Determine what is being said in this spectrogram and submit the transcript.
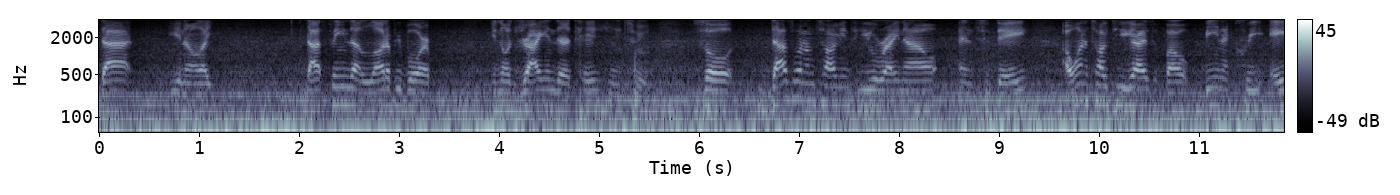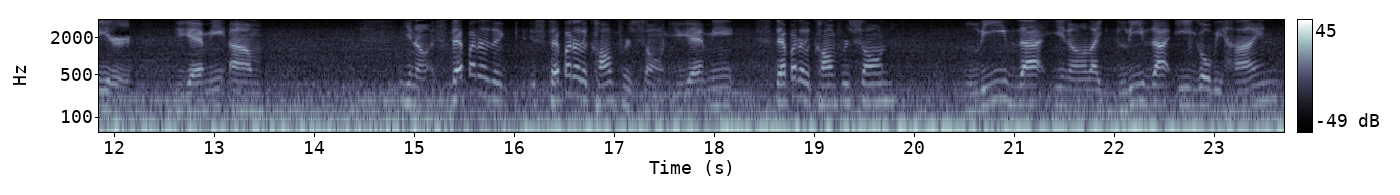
that you know like that thing that a lot of people are you know dragging their attention to. So that's what i'm talking to you right now and today i want to talk to you guys about being a creator. You get me? Um you know step out of the step out of the comfort zone. You get me? Step out of the comfort zone. Leave that you know like leave that ego behind.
